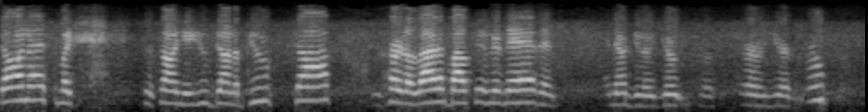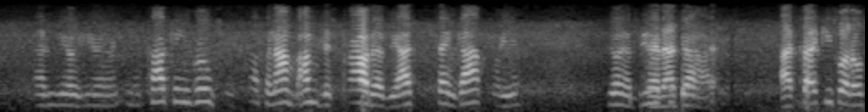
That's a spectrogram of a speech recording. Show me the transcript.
don't underestimate Sonia, you've done a beautiful job. We've heard a lot about the internet and and your your your, your group and your, your your talking groups and stuff. And I'm I'm just proud of you. I thank God for you. You're doing a beautiful And I, job. I thank you for those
